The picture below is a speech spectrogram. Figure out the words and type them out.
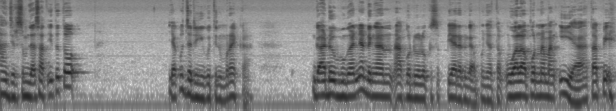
anjir semenjak saat itu tuh ya aku jadi ngikutin mereka. Nggak ada hubungannya dengan aku dulu kesepian dan nggak punya teman walaupun memang iya tapi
